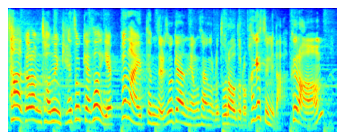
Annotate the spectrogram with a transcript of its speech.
자 그럼 저는 계속해서 예쁜 아이템들 소개하는 영상으로 돌아오도록 하겠습니다. 그럼!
